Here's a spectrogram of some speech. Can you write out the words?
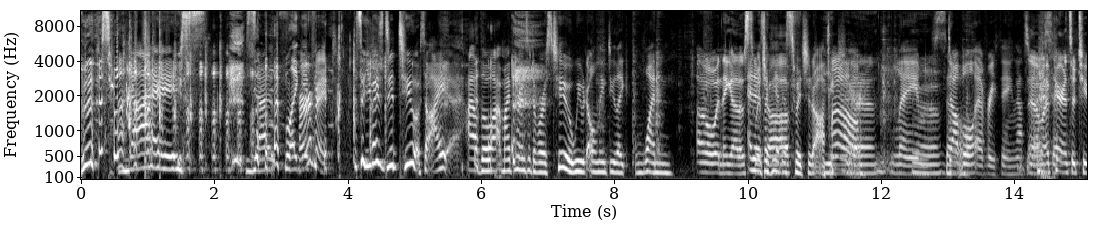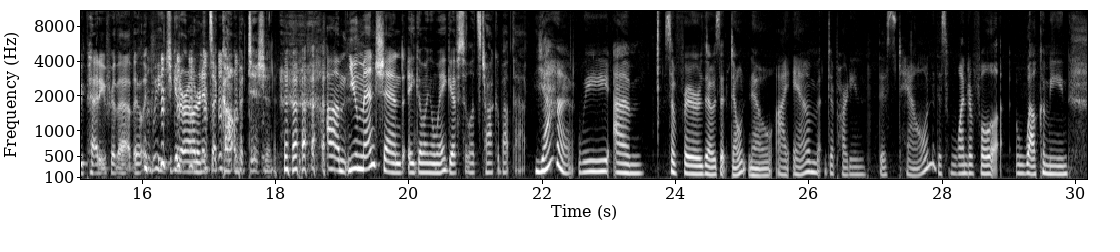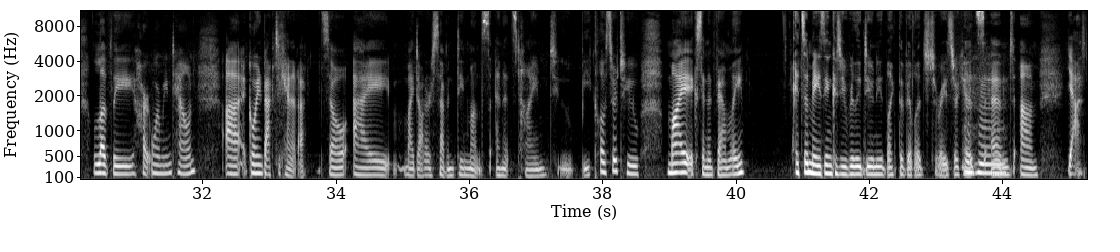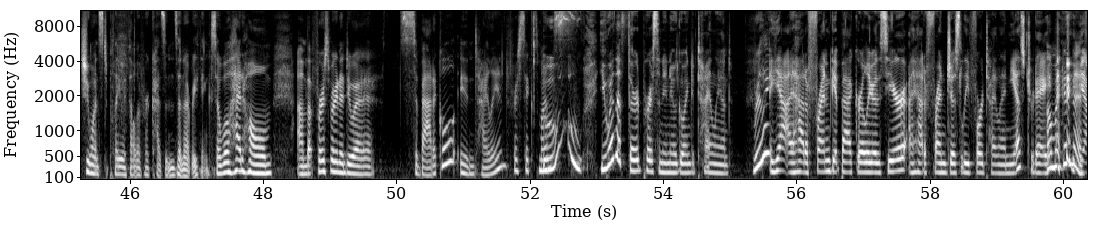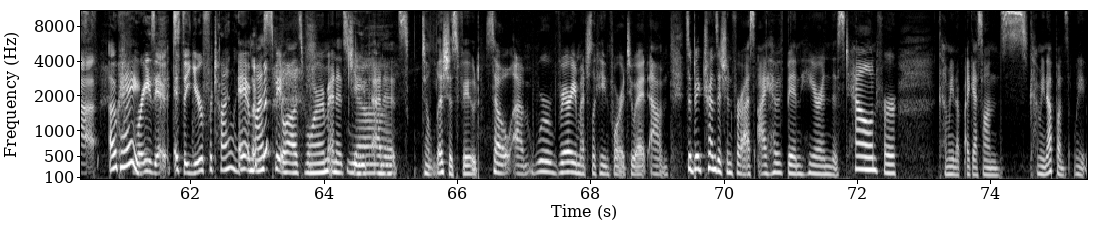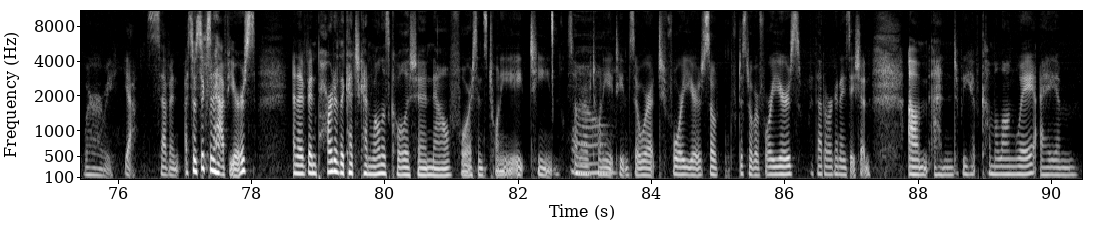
Nice. yes. like perfect. So you guys did too. So I, although my parents are divorced too, we would only do like one, Oh, and they got to switch and it was like they had to off. switch it off. each Yeah. year. Oh, lame. So- Double everything. That's No, I my say. parents are too petty for that. They're like, we each get our own, and it's a competition. um, you mentioned a going away gift, so let's talk about that. Yeah, we. Um, so for those that don't know, I am departing this town, this wonderful, welcoming, lovely, heartwarming town, uh, going back to Canada. So I, my daughter's 17 months, and it's time to be closer to my extended family. It's amazing because you really do need like the village to raise your kids, and um, yeah, she wants to play with all of her cousins and everything. So we'll head home, um, but first we're gonna do a sabbatical in Thailand for six months. Ooh, you are the third person I know going to Thailand. Really? Yeah, I had a friend get back earlier this year. I had a friend just leave for Thailand yesterday. Oh my goodness. yeah. Okay. Crazy. It's, the year for Thailand. It must be. Well, it's warm and it's cheap Yeah. and it's delicious food. So um, we're very much looking forward to it. Um, it's a big transition for us. I have been here in this town for coming up, I guess, on coming up on, wait, where are we? Yeah, seven. So six and a half years. And I've been part of the Ketchikan Wellness Coalition now for since 2018, summer of 2018. So we're at four years, so just over four years with that organization. Um, and we have come a long way. I am,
